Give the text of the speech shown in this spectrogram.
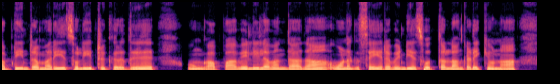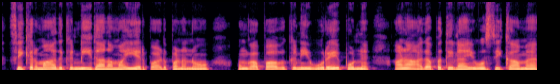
அப்படின்ற மாதிரியே சொல்லிட்டு இருக்கிறது. உங்கள் அப்பா வெளியில் வந்தாதான் உனக்கு செய்கிற வேண்டிய சொத்தெல்லாம் கிடைக்கும்னா சீக்கிரமாக அதுக்கு நீதானமாக ஏற்பாடு பண்ணணும். உங்கள் அப்பாவுக்கு நீ ஒரே பொண்ணு. ஆனால் அதை பற்றிலாம் யோசிக்காம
